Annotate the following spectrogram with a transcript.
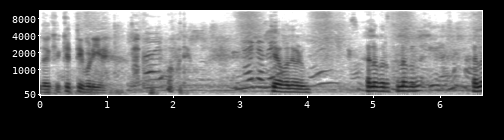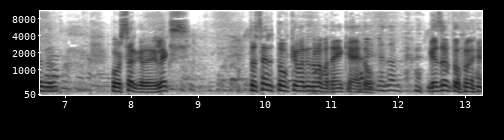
देखिए, कितनी बड़ी है। क्या बोले मैडम? हेलो करो हेलो करो। हेलो करो। और सर करो रिलैक्स तो सर तोप के बारे में थोड़ा बताएँ क्या है तो गजब। गजब तोप है।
